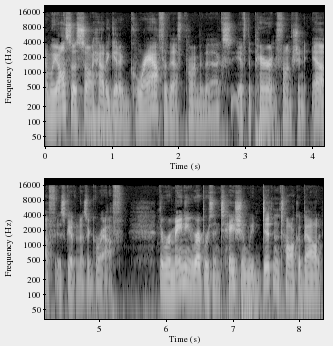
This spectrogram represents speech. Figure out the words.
And we also saw how to get a graph of f prime of x if the parent function f is given as a graph. The remaining representation we didn't talk about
